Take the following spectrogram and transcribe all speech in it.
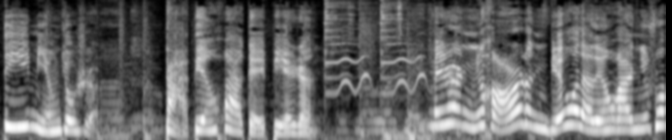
第一名就是打电话给别人。没事，你好好的，你别给我打电话。你说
